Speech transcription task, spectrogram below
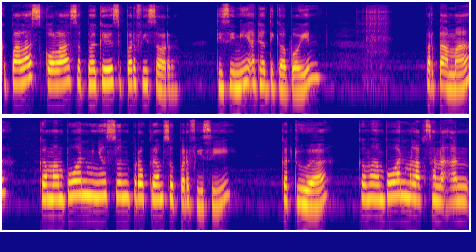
kepala sekolah sebagai supervisor. Di sini ada tiga poin. Pertama, kemampuan menyusun program supervisi. Kedua, kemampuan melaksanaan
